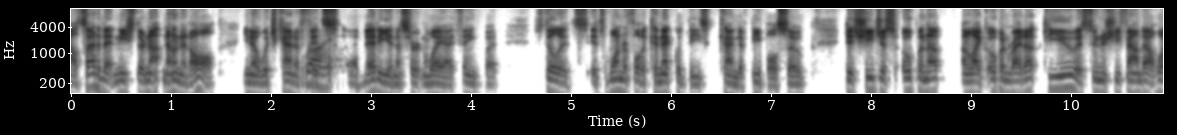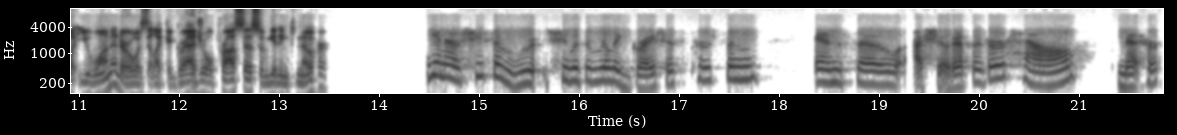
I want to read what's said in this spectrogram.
outside of that niche, they're not known at all. You know, which kind of fits right. uh, Betty in a certain way, I think. But still, it's it's wonderful to connect with these kind of people. So, did she just open up, uh, like open right up to you as soon as she found out what you wanted, or was it like a gradual process of getting to know her? You know, she's a re- she was a really gracious person, and so I showed up at her house, met her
